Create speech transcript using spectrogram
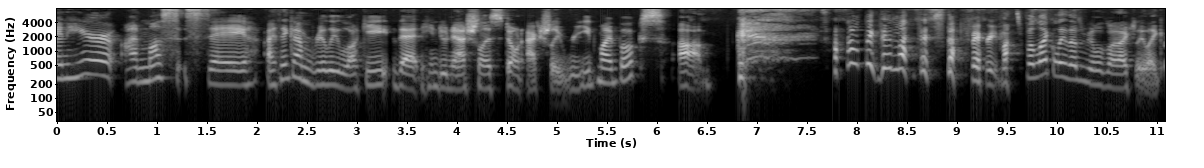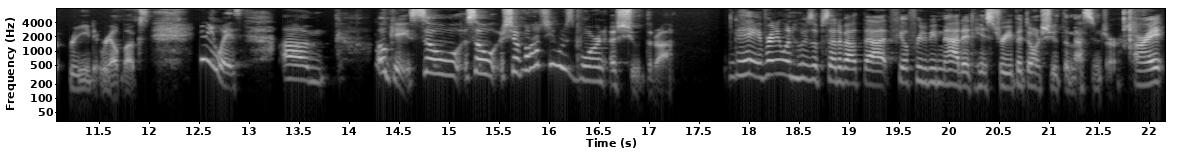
And here I must say, I think I'm really lucky that Hindu nationalists don't actually read my books. Um, Don't they like this stuff very much. But luckily, those people don't actually like read real books. Anyways, um, okay, so so Shivaji was born a Shudra. Okay, for anyone who's upset about that, feel free to be mad at history, but don't shoot the messenger. All right,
